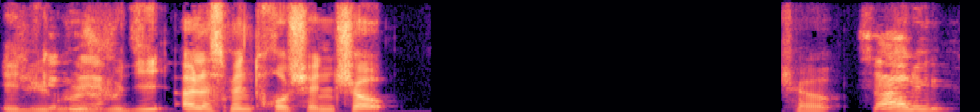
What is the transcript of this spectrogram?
Et du coup, je vous dis à la semaine prochaine. Ciao. Ciao. Salut.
